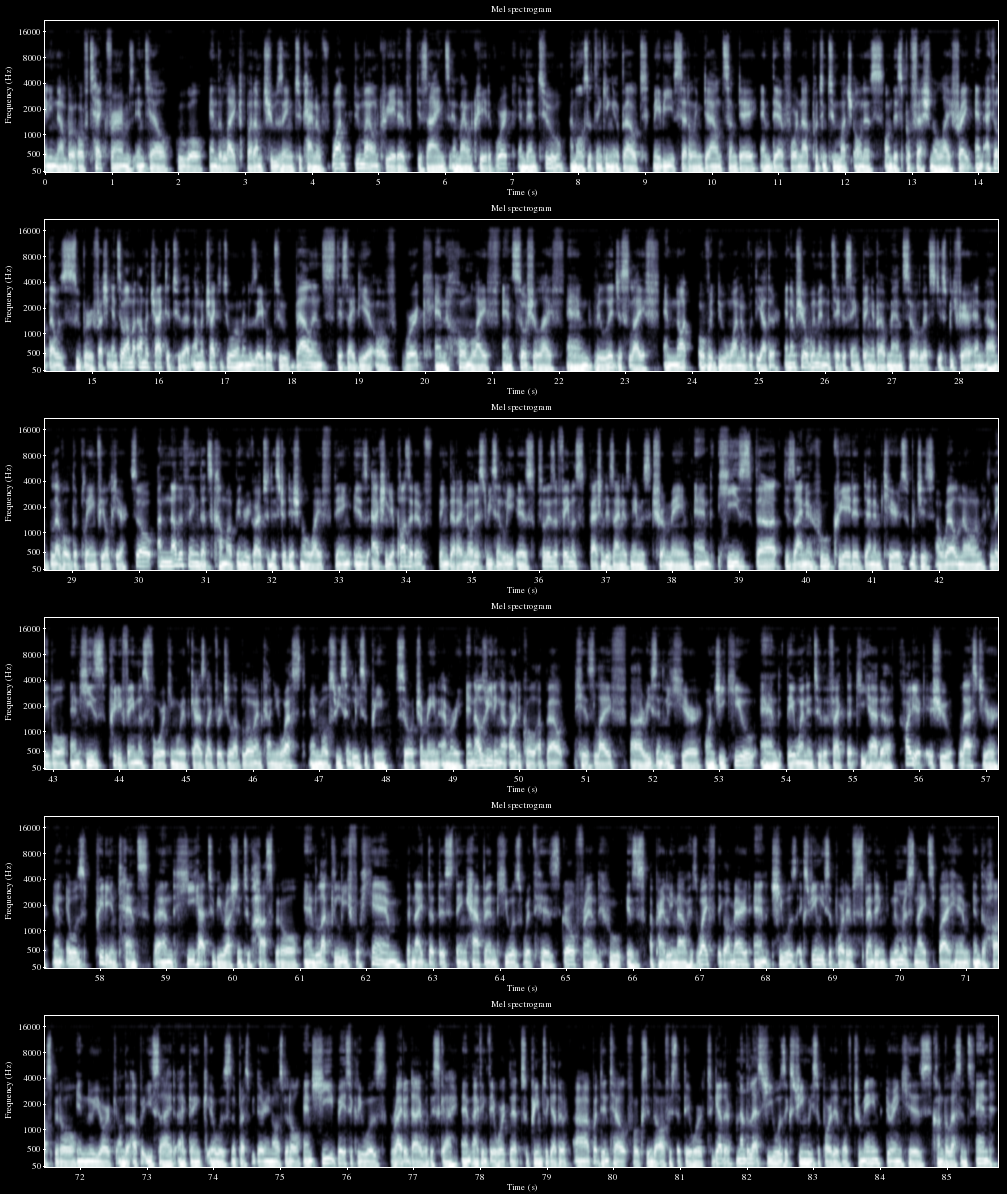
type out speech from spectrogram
any number of tech firms, Intel, Google, and the like. But I'm choosing to kind of one, do my own creative designs and my own creative work. And then two, I'm also thinking about maybe settling down someday and therefore not putting too much onus on this professional life, right? And I thought that was super refreshing. And so I'm, I'm attracted to that. I'm attracted to a woman who's able to balance this idea of work and home life and social life and religious life and not overdo one over the other. And I'm sure women would say the same thing about men. So let's just be fair and um, level the playing field here. So another thing that's come up in regard to this traditional wife thing is actually a positive thing that I noticed recently is so there's a famous fashion designer. His name is Tremaine, and he's the designer who created Denim Tears, which is a well-known label. And he's pretty famous for working with guys like Virgil Abloh and Kanye West, and most recently Supreme. So Tremaine Emory. And I was reading an article about his life uh, recently here on GQ, and they went into the fact that he had a cardiac issue last year, and it was pretty intense. And he had to be be rushed into hospital. And luckily for him, the night that this thing happened, he was with his girlfriend, who is apparently now his wife. They got married and she was extremely supportive, spending numerous nights by him in the hospital in New York on the Upper East Side. I think it was the Presbyterian Hospital. And she basically was ride or die with this guy. And I think they worked at Supreme together, uh, but didn't tell folks in the office that they worked together. Nonetheless, she was extremely supportive of Tremaine during his convalescence. And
